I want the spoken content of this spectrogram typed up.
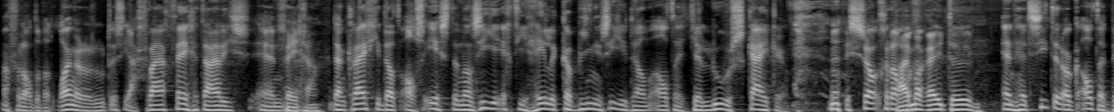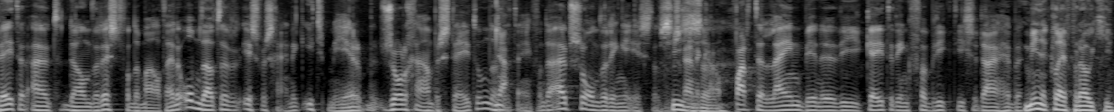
Maar vooral de wat langere routes, ja, graag vegetarisch. En Vega. eh, dan krijg je dat als eerste. En dan zie je echt die hele cabine, zie je dan altijd jaloers kijken. Is zo grappig. Hij mag eten. En het ziet er ook altijd beter uit dan de rest van de maaltijden. Omdat er is waarschijnlijk iets meer zorg aan besteed. Omdat Ja. het een van de uitzonderingen is. Dat is Precies waarschijnlijk zo. een aparte lijn binnen die cateringfabriek die ze daar hebben. Minder klef broodje.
